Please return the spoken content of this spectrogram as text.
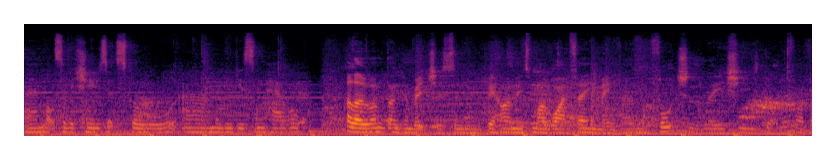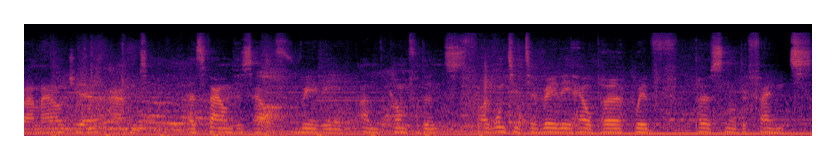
and lots of issues at school um, we needed some help. Hello, I'm Duncan Richards and behind me is my wife Amy. And unfortunately, she's got fibromyalgia and has found herself really underconfident. I wanted to really help her with personal defence.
